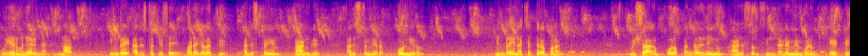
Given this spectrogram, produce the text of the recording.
உயர்வு நிறைந்த நாள். இன்றைய அதிர்ஷ்ட திசை வடகிழக்கு அதிர்ஷ்ட எண் நான்கு அதிர்ஷ்ட நிறம் பொன்னிறம் இன்றைய நட்சத்திர பலன். விஷாகம் குழப்பங்கள் நீங்கும் அனுசம் சிந்தனை மேம்படும் கேட்கை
